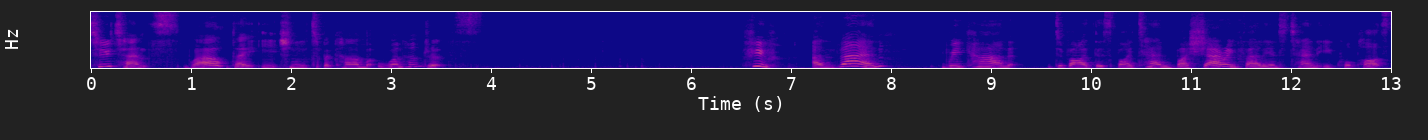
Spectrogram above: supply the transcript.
two tenths, well, they each need to become one hundredths. Phew. And then we can divide this by 10 by sharing fairly into 10 equal parts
